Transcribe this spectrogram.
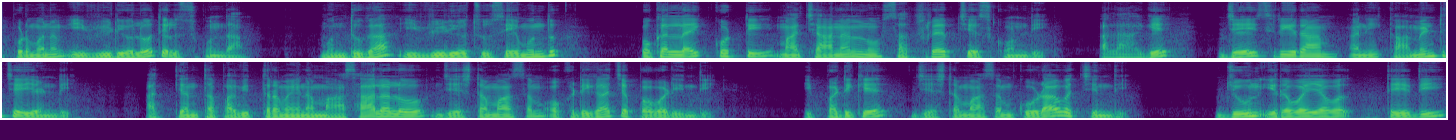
ఇప్పుడు మనం ఈ వీడియోలో తెలుసుకుందాం. ముందుగా ఈ వీడియో చూసే ముందు ఒక లైక్ కొట్టి మా ఛానల్ను సబ్స్క్రైబ్ చేసుకోండి. అలాగే జై శ్రీరామ్ అని కామెంట్ చేయండి. అత్యంత పవిత్రమైన మాసాలలో జ్యేష్ఠమాసం ఒకటిగా చెప్పబడింది. ఇప్పటికే జ్యేష్ఠమాసం కూడా వచ్చింది. జూన్ ఇరవైవ తేదీ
